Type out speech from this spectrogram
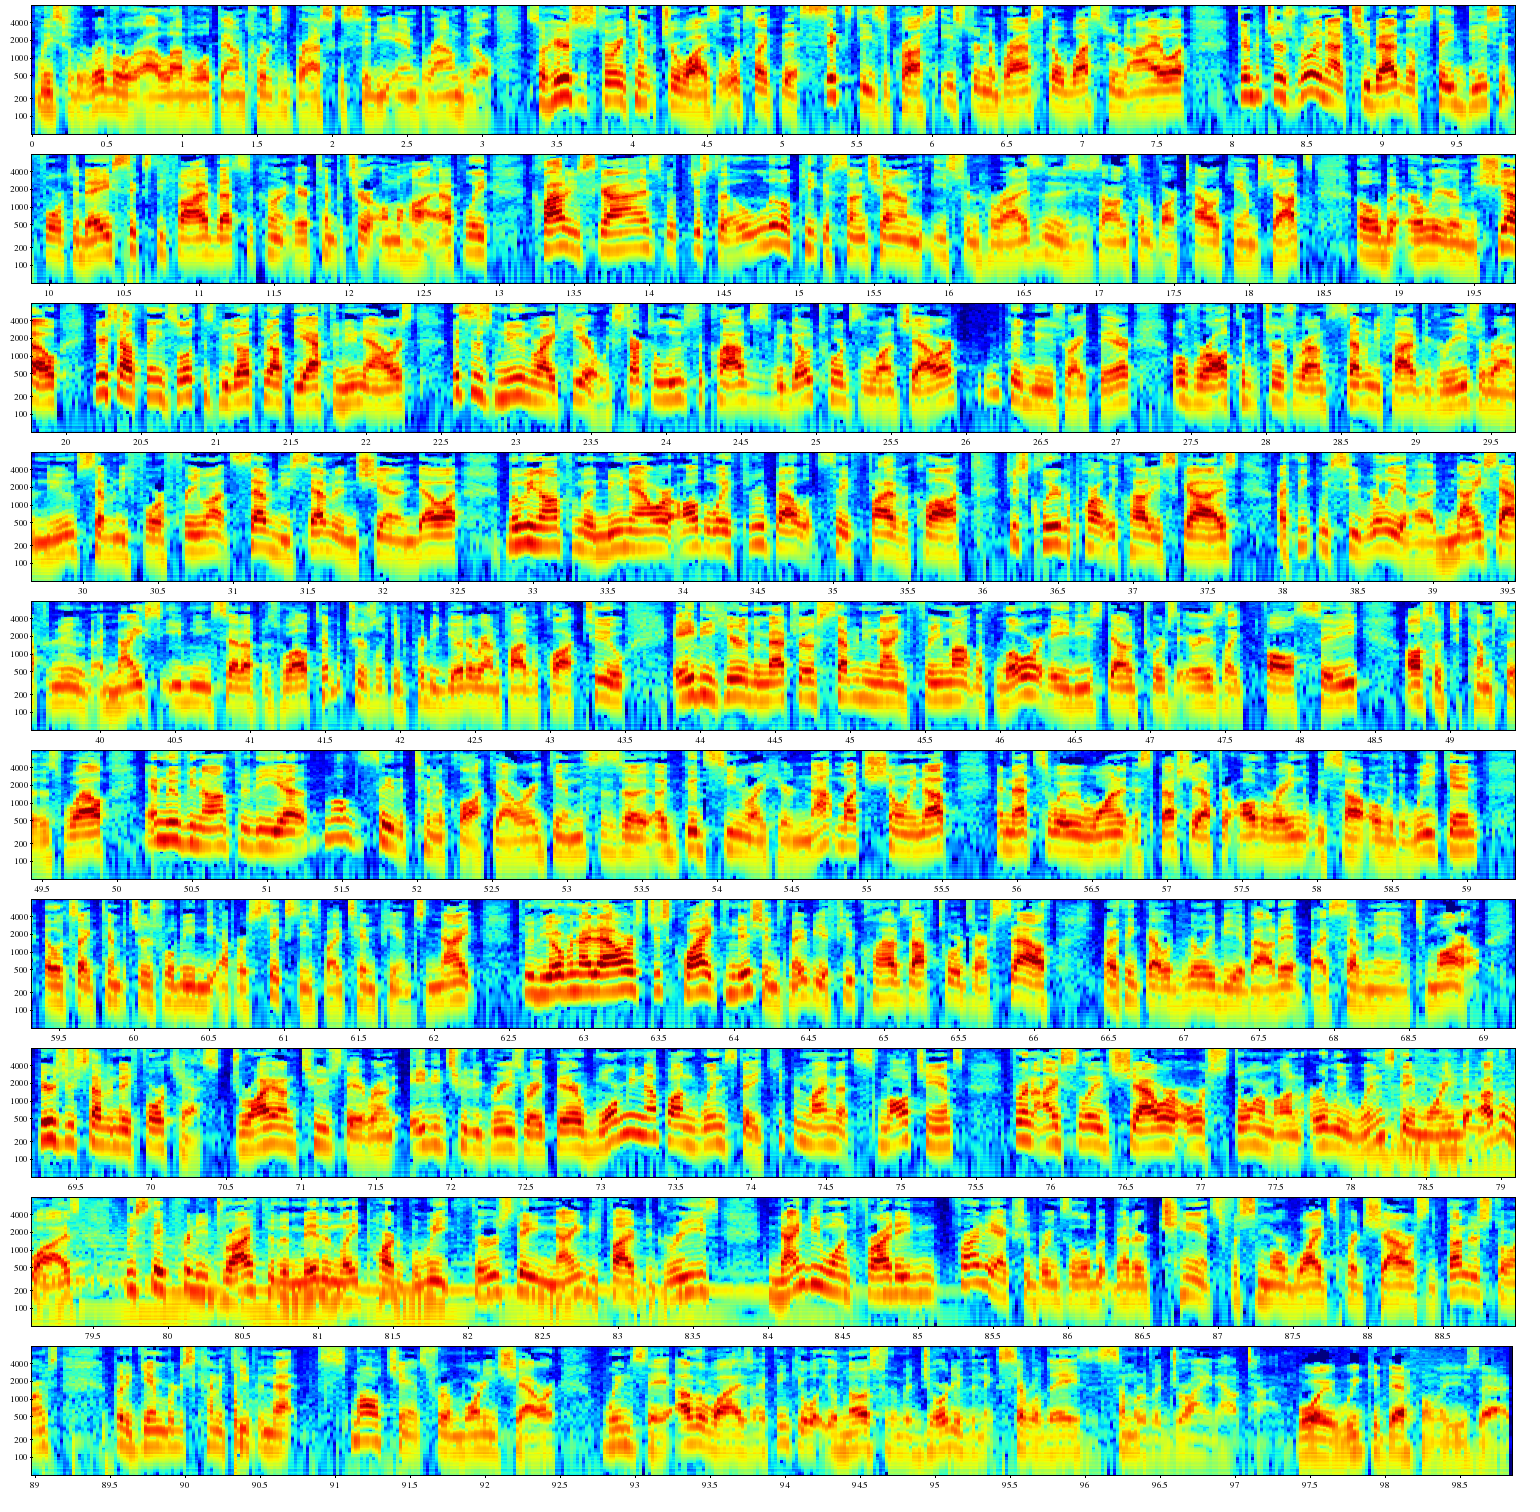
at least for the river uh, level, down towards Nebraska City and Brownville. So here's the story temperature wise. It looks like this 60s across eastern Nebraska, western Iowa. Temperatures really not too bad. And they'll stay decent for today. 65, that's the current air temperature, Omaha Eppley. Cloudy skies with just a little peak of sunshine on the eastern horizon, as you saw in some of our tower cam shots a little bit earlier in the show. Here's how things look as we go throughout the afternoon hours. This is noon right here. We start to lose the clouds as we go towards the lunch hour. Good news right there. Overall temperatures around 75 degrees around noon. 74 Fremont, 77 in Shenandoah. Moving on from the noon hour all the way through about, let's say, 5 o'clock, just clear to partly cloudy skies. I think we see really a nice afternoon, a nice evening setup as well. Temperatures looking pretty good around 5 o'clock, too. 80 here in the metro, 79 Fremont with lower 80s down towards areas like Falls City, also Tecumseh as well. And moving on through the, uh, well, let's say the 10 o'clock hour. Again, this is a, a good scene right here. Not much showing up, and that's the way we want it, especially after all the rain that we saw over the weekend. It looks like temperatures will be in the upper 60s by 10 p.m. tonight. Through the overnight hours, just quiet conditions, maybe a few clouds off towards our south, but I think that would really be about it by 7 a.m. tomorrow. Here's your seven day forecast. Dry on Tuesday, around 82 degrees right there. Warming up on Wednesday. Keep in mind that small chance for an isolated shower or storm on early Wednesday morning, but otherwise, we stay pretty dry through the mid and late part of the week. Thursday, 95 degrees, 91 Friday. Friday actually brings a little bit better chance for some more widespread showers and thunderstorms, but again, we're just kind of keeping that small chance for a morning shower Wednesday. Otherwise, I think what you'll notice for the majority of the next several days is somewhat of a drying out time. Boy, we could definitely use that.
